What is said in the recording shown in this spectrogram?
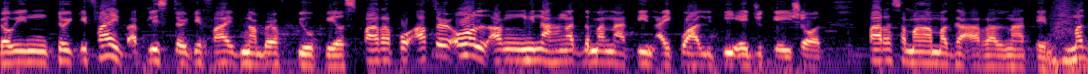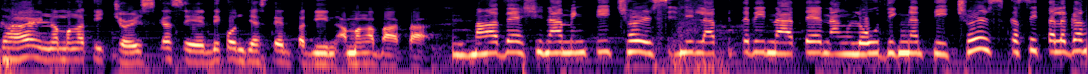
Gawing 35, at least 35 number of pupils para po after all, ang hinahangad naman natin ay quality education para sa mga mag-aaral natin. Mag-hire ng mga teachers kasi decongested pa din ang mga bata. Mga beshi naming teachers, inilapit rin natin ang loading ng teachers kasi talagang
